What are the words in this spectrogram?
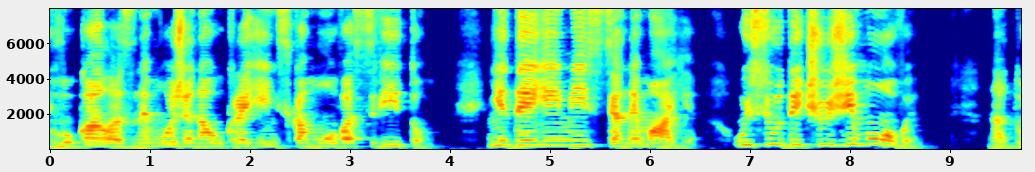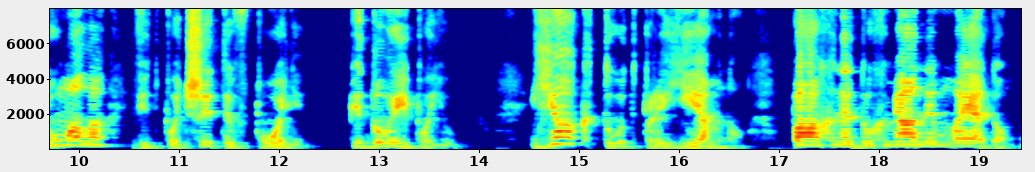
Блукала знеможена українська мова світом, ніде їй місця немає усюди чужі мови. Надумала відпочити в полі під липою. Як тут приємно, пахне духмяним медом,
